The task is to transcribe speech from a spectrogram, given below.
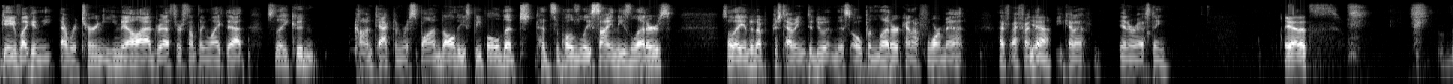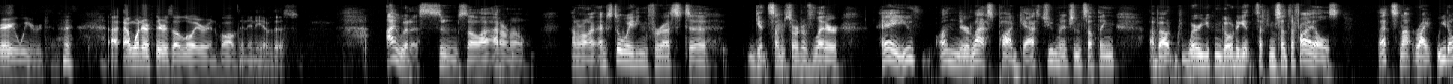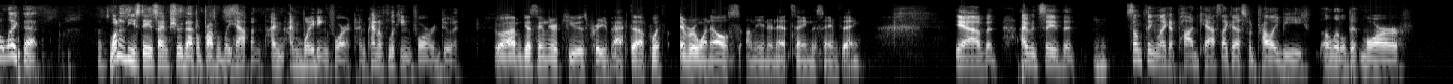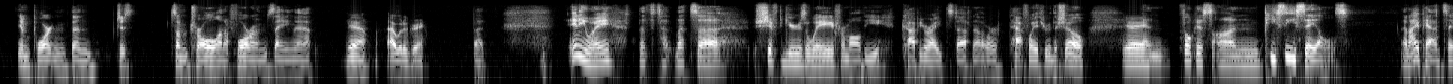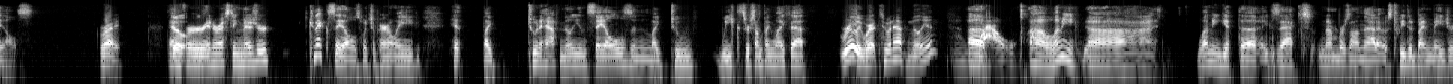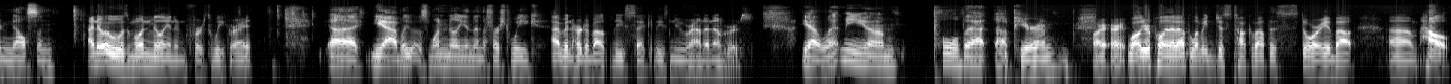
gave like an, a return email address or something like that, so they couldn't contact and respond to all these people that had supposedly signed these letters. So they ended up just having to do it in this open letter kind of format. I, I find Yeah. that to be kind of interesting. Yeah, that's very weird. I wonder if there's a lawyer involved in any of this. I would assume so. I, I don't know. I don't know. I'm still waiting for us to get some sort of letter. Hey, you on your last podcast you mentioned something about where you can go to get such and such a files. That's not right. We don't like that. One of these days, I'm sure that'll probably happen. I'm I'm waiting for it. I'm kind of looking forward to it. Well, I'm guessing their queue is pretty backed up with everyone else on the internet saying the same thing. Yeah, but I would say that Mhm. something like a podcast like us would probably be a little bit more important than just some troll on a forum saying that. Yeah, I would agree. But anyway, let's t- let's uh, shift gears away from all the copyright stuff now that we're halfway through the show Yeah, and focus on PC sales and iPad sales. right. And So- for interesting measure, Kinect sales, which apparently hit like two and a half million sales in like two weeks or something like that. Really, we're at two and a half million. wow. Uh, let me uh, let me get the exact numbers on that. It was tweeted by Major Nelson. I know it was one million in first week, right? Uh, yeah, I believe it was one million in the first week. I haven't heard about these second these new round of numbers. Yeah, let me um, pull that up here. Um, All right, all right. While you're pulling that up, let me just talk about this story about um, how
